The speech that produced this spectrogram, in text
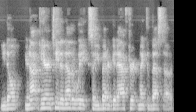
you don't you're not guaranteed another week, so you better get after it and make the best of it.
